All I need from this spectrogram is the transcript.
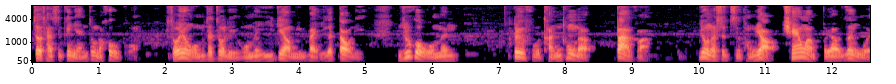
这才是更严重的后果。所以，我们在这里，我们一定要明白一个道理：如果我们对付疼痛的办法，用的是止痛药，千万不要认为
